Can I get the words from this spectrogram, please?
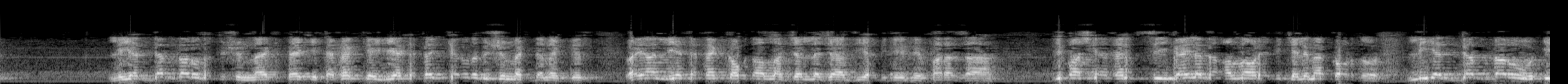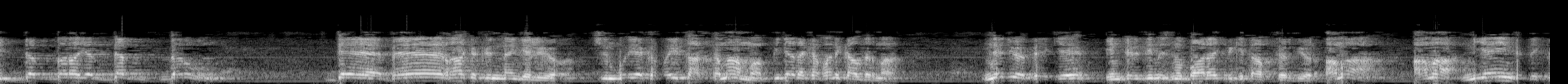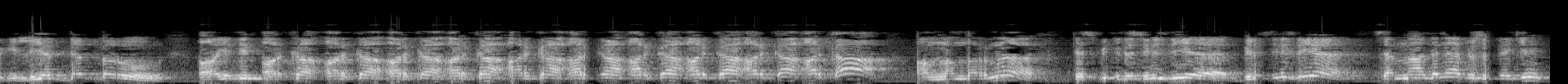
Liyeddebberu da düşünmek, peki tefekke, liyetefekkeru da düşünmek demektir. Veya liyetefekkav da Allah Celle Celle diyebilirdi faraza. Bir başka efendim sigayla da Allah oraya bir kelime kordu. Liyeddebberu, iddebbera yeddebberu. D, B, ra kökünden geliyor. Şimdi buraya kafayı tak tamam mı? Bir daha da kafanı kaldırma. Ne diyor peki? İndirdiğimiz mübarek bir kitaptır diyor. Ama ama niye indirdik peki? Liyeddebberu. Ayetin arka, arka, arka, arka, arka, arka, arka, arka, arka, arka anlamlarını tespit edesiniz diye, bilesiniz diye sen mealde ne yapıyorsun peki?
